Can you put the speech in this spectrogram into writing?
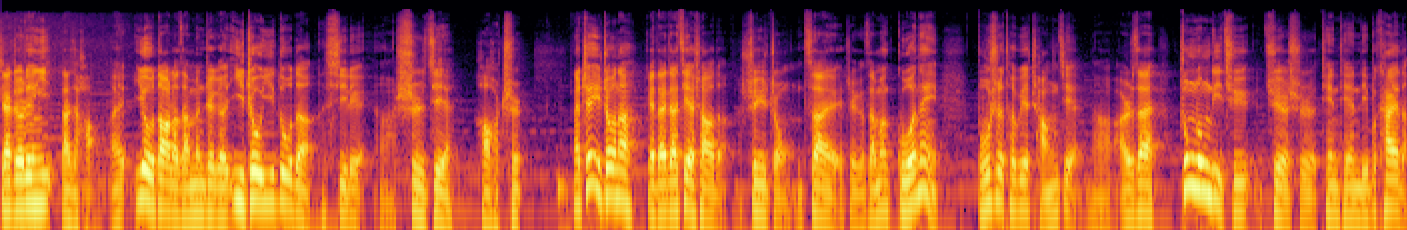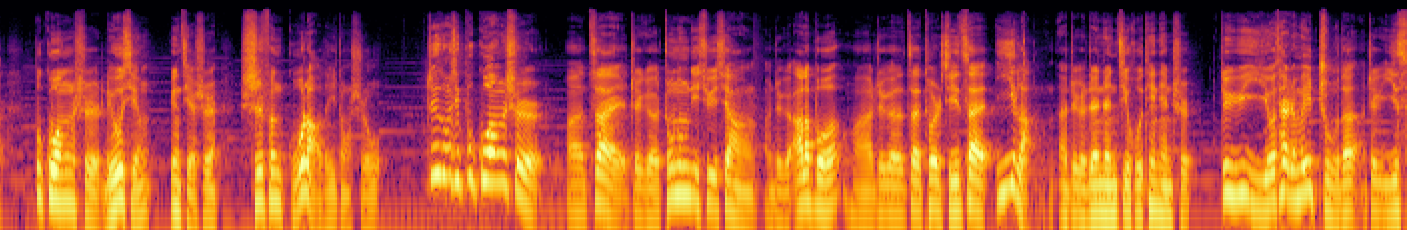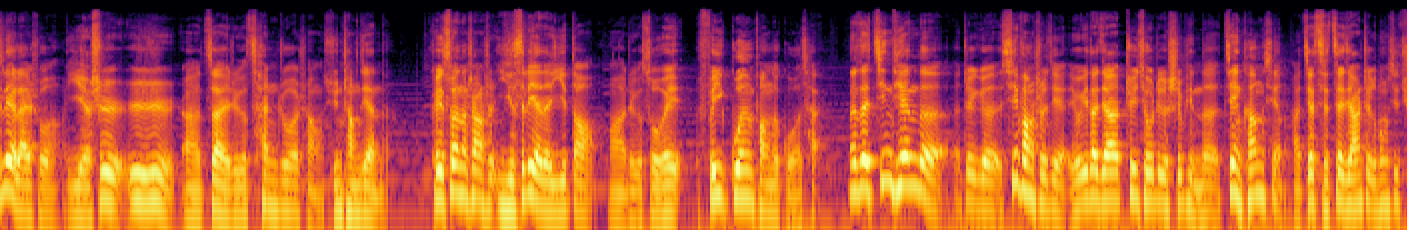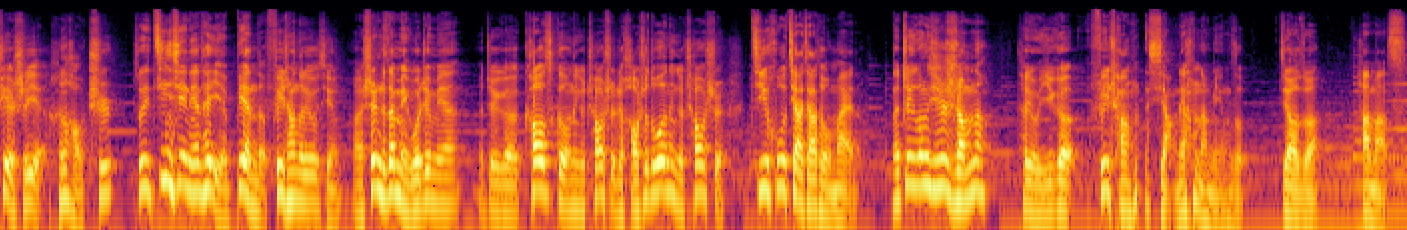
加州零一，大家好，哎，又到了咱们这个一周一度的系列啊，世界好好吃。那这一周呢，给大家介绍的是一种在这个咱们国内不是特别常见啊，而在中东地区却是天天离不开的，不光是流行，并且是十分古老的一种食物。这个东西不光是呃，在这个中东地区，像这个阿拉伯啊，这个在土耳其、在伊朗啊，这个人人几乎天天吃。对于以犹太人为主的这个以色列来说，也是日日啊，在这个餐桌上寻常见的，可以算得上是以色列的一道啊，这个所谓非官方的国菜。那在今天的这个西方世界，由于大家追求这个食品的健康性啊，加再加上这个东西确实也很好吃，所以近些年它也变得非常的流行啊，甚至在美国这边，这个 Costco 那个超市，就好事多那个超市，几乎家家都有卖的。那这个东西是什么呢？它有一个非常响亮的名字，叫做。哈马斯，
